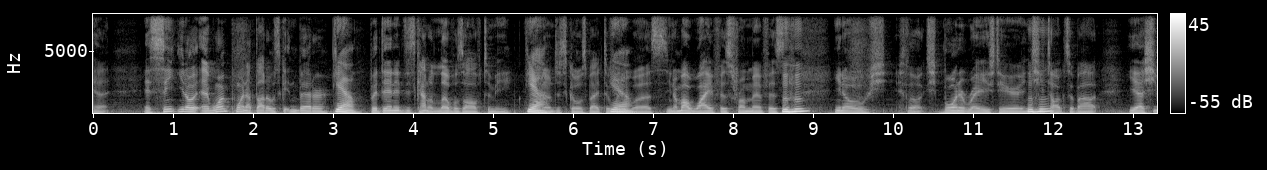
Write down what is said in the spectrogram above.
Yeah. It seemed, you know, at one point I thought it was getting better, yeah, but then it just kind of levels off to me. Yeah. You know, just goes back to Yeah. what it was. You know, my wife is from Memphis. Mhm. You know, she, look, she's born and raised here, and she Mhm. talks about, yeah, she,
